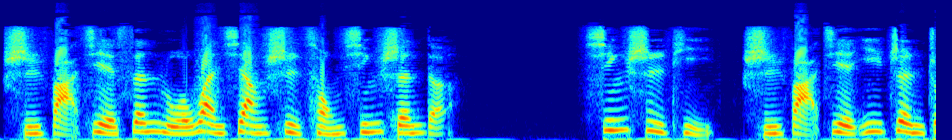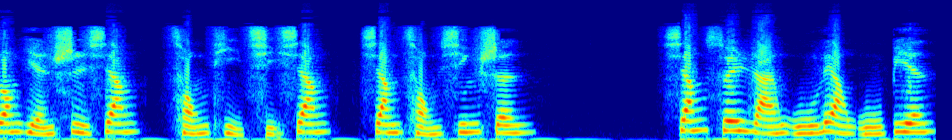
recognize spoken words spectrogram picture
使法界森罗万象是从心生的。心是体，使法界一正庄严是相，从体起相。相从心生，相虽然无量无边，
